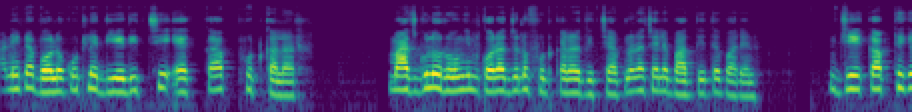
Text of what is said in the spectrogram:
পানিটা বলক উঠলে দিয়ে দিচ্ছি এক কাপ ফুড কালার মাছগুলো রঙিন করার জন্য ফুড কালার দিচ্ছে, আপনারা চাইলে বাদ দিতে পারেন। যে কাপ থেকে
